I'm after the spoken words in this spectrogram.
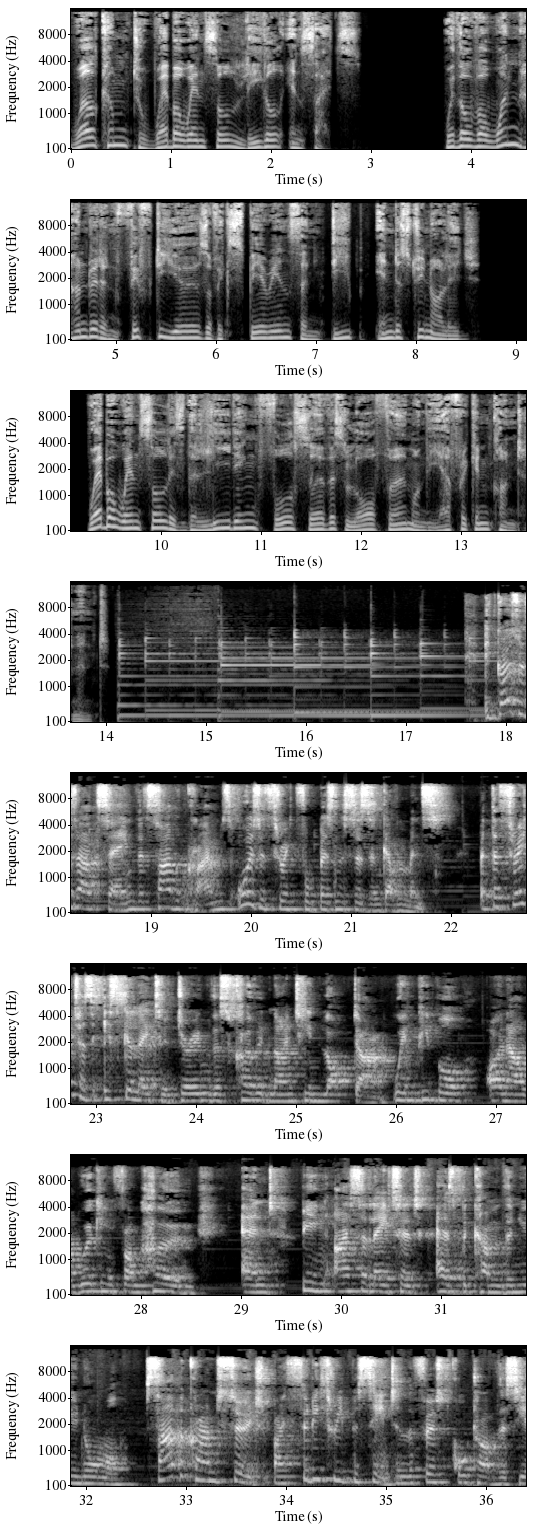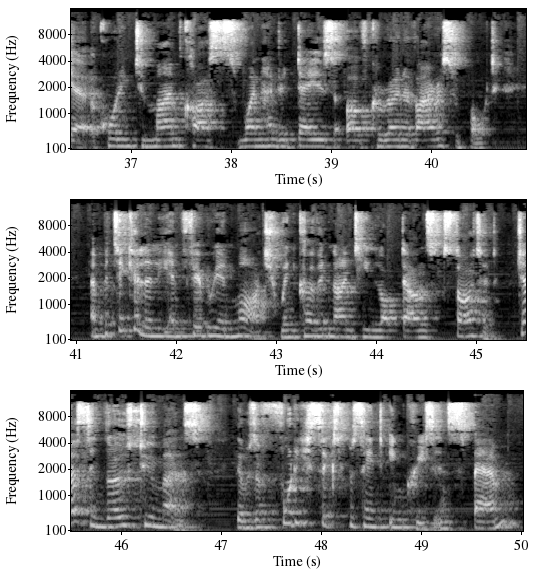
Welcome to Webber Wentzel Legal Insights. With over 150 years of experience and deep industry knowledge, Webber Wentzel is the leading full service law firm on the African continent. It goes without saying that cybercrime is always a threat for businesses and governments. But the threat has escalated during this COVID 19 lockdown when people are now working from home and being isolated has become the new normal. Cybercrime surged by 33% in the first quarter of this year, according to Mimecast's 100 Days of Coronavirus report, and particularly in February and March when COVID 19 lockdowns started. Just in those two months, there was a 46% increase in spam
